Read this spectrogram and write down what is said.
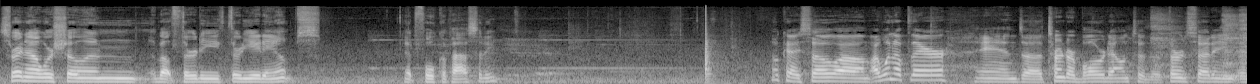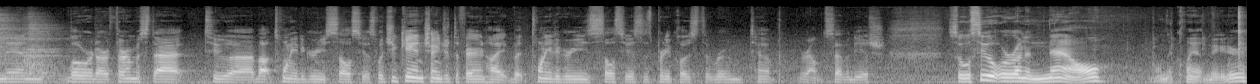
So right now we're showing about 30, 38 amps at full capacity. Okay, so um, I went up there and uh, turned our blower down to the third setting and then lowered our thermostat to uh, about 20 degrees Celsius, which you can change it to Fahrenheit, but 20 degrees Celsius is pretty close to room temp, around 70-ish. So we'll see what we're running now on the clamp meter.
